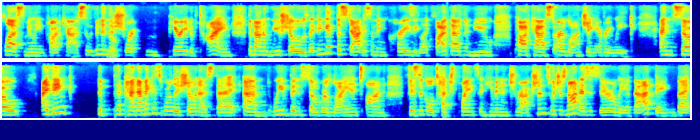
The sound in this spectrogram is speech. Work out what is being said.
plus million podcasts. So even in this short mm, period of time, the amount of new shows, I think the stat is something crazy like 5,000 new podcasts are launching every week. And so I think the, the pandemic has really shown us that um, we've been so reliant on physical touch points and human interactions, which is not necessarily a bad thing. But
